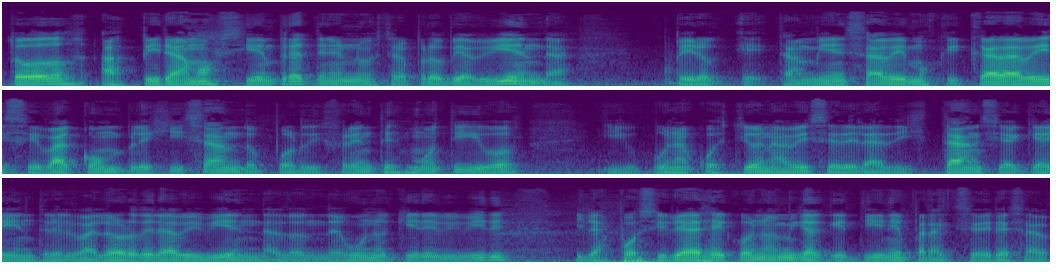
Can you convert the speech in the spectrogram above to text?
todos aspiramos siempre a tener nuestra propia vivienda, pero eh, también sabemos que cada vez se va complejizando por diferentes motivos y una cuestión a veces de la distancia que hay entre el valor de la vivienda donde uno quiere vivir y las posibilidades económicas que tiene para acceder a esa,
